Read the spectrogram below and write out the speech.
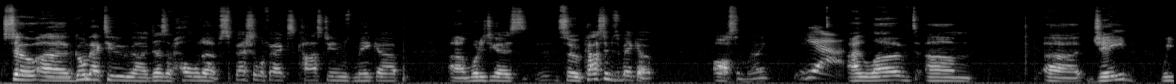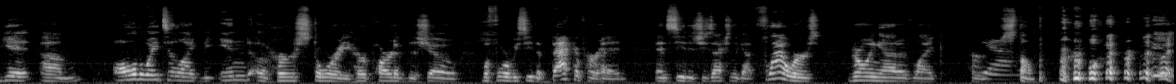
So uh, going back to uh, does it hold up? Special effects, costumes, makeup. Um, what did you guys? So costumes and makeup, awesome, right? yeah. I loved um, uh, Jabe. We get um, all the way to like the end of her story, her part of the show, before we see the back of her head and see that she's actually got flowers growing out of like her Yeah. stump or whatever. Like,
